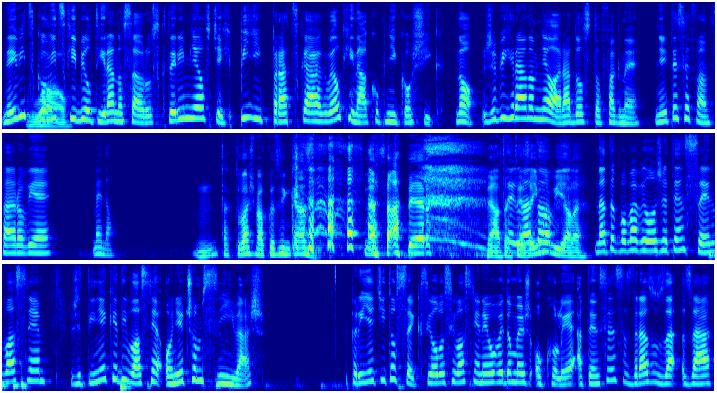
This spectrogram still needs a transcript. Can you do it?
Nejvíc Wow. komický byl Tyrannosaurus, který měl v těch pidi prackách velký nákupní košík. No, že bych ráno měla radost, to fakt ne. Mějte se fanfárově, meno. Hm, tak to máš makocinka na, závěr. No, tak, to je zajímavý, ale. Na to pobavilo, že ten sen vlastně, že ty někdy vlastně o něčom snívaš, príde ti to sexy, lebo si vlastne neuvedomuješ okolie a ten sen sa zrazu za, za,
